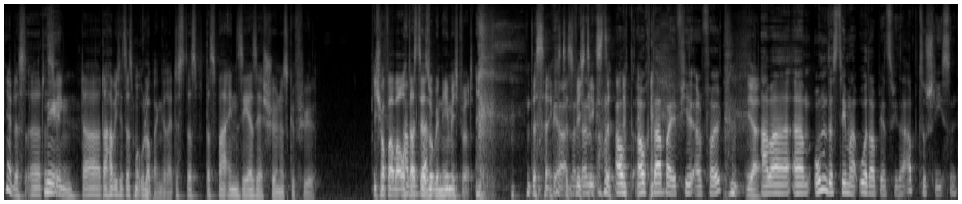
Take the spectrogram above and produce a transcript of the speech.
ja, das, äh, deswegen, nee. da, da habe ich jetzt erstmal Urlaub eingereiht. Das, das, das war ein sehr, sehr schönes Gefühl. Ich hoffe aber auch, aber dass der so genehmigt wird. das ist eigentlich ja, das Wichtigste. Auch, auch, dabei viel Erfolg. ja. Aber ähm, um das Thema Urlaub jetzt wieder abzuschließen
